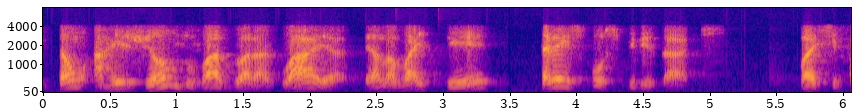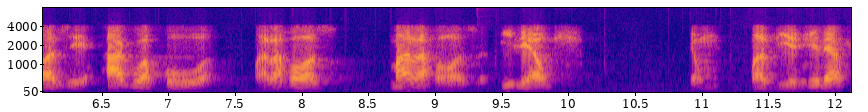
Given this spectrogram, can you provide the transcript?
Então, a região do Vale do Araguaia, ela vai ter três possibilidades. Vai se fazer Água Boa, Mara Rosa, Mara Rosa, Ilhéus, que é uma via direta,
